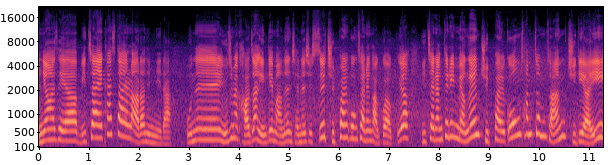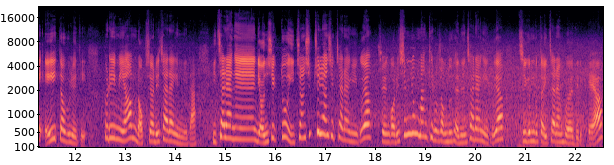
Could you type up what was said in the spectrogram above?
안녕하세요. 미차의 카스타일러 아란입니다. 오늘 요즘에 가장 인기 많은 제네시스 G80 차량 갖고 왔고요. 이 차량 트림명은 G80 3.3 GDI AWD 프리미엄 럭셔리 차량입니다. 이 차량은 연식도 2017년식 차량이고요. 주행거리 16만 킬로 정도 되는 차량이고요. 지금부터 이 차량 보여드릴게요.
